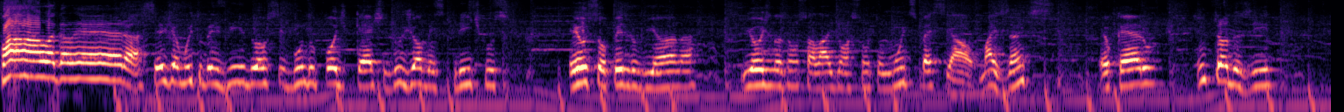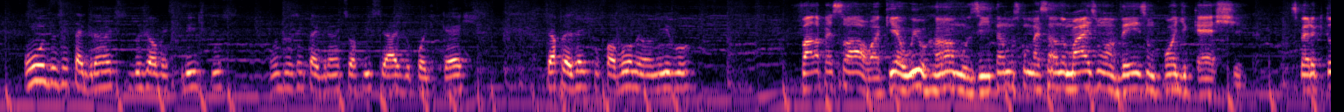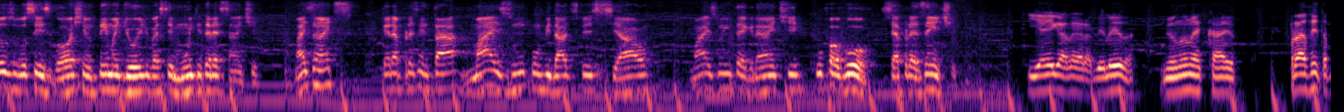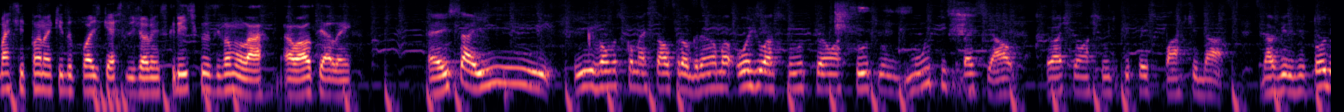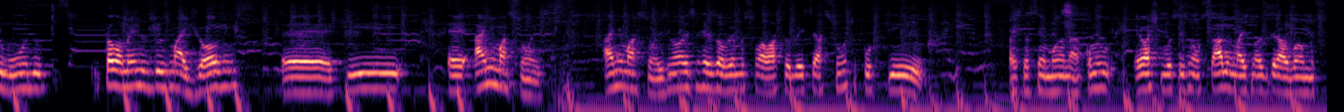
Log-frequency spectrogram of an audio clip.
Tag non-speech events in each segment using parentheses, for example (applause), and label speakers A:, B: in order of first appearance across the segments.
A: Fala galera, seja muito bem-vindo ao segundo podcast dos Jovens Críticos. Eu sou Pedro Viana e hoje nós vamos falar de um assunto muito especial. Mas antes, eu quero introduzir um dos integrantes dos Jovens Críticos, um dos integrantes oficiais do podcast. Se apresente, por favor, meu amigo.
B: Fala pessoal, aqui é Will Ramos e estamos começando mais uma vez um podcast. Espero que todos vocês gostem, o tema de hoje vai ser muito interessante. Mas antes, quero apresentar mais um convidado especial, mais um integrante. Por favor, se apresente.
C: E aí galera, beleza? Meu nome é Caio. Prazer estar participando aqui do podcast dos Jovens Críticos e vamos lá, ao alto e além.
A: É isso aí, e vamos começar o programa. Hoje o assunto é um assunto muito especial. Eu acho que é um assunto que fez parte da, da vida de todo mundo, pelo menos dos mais jovens, é, que é animações. Animações. Nós resolvemos falar sobre esse assunto porque essa semana, como eu acho que vocês não sabem, mas nós gravamos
